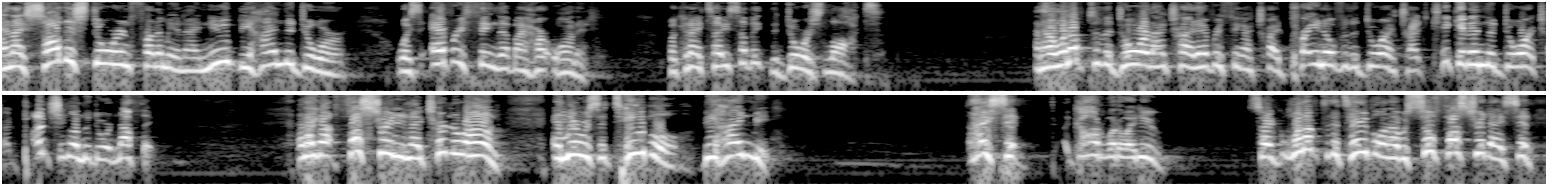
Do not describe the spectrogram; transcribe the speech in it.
And I saw this door in front of me, and I knew behind the door was everything that my heart wanted. But can I tell you something? The door is locked. And I went up to the door and I tried everything. I tried praying over the door, I tried kicking in the door, I tried punching on the door, nothing. And I got frustrated and I turned around and there was a table behind me. And I said, God, what do I do? So I went up to the table and I was so frustrated. I said,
